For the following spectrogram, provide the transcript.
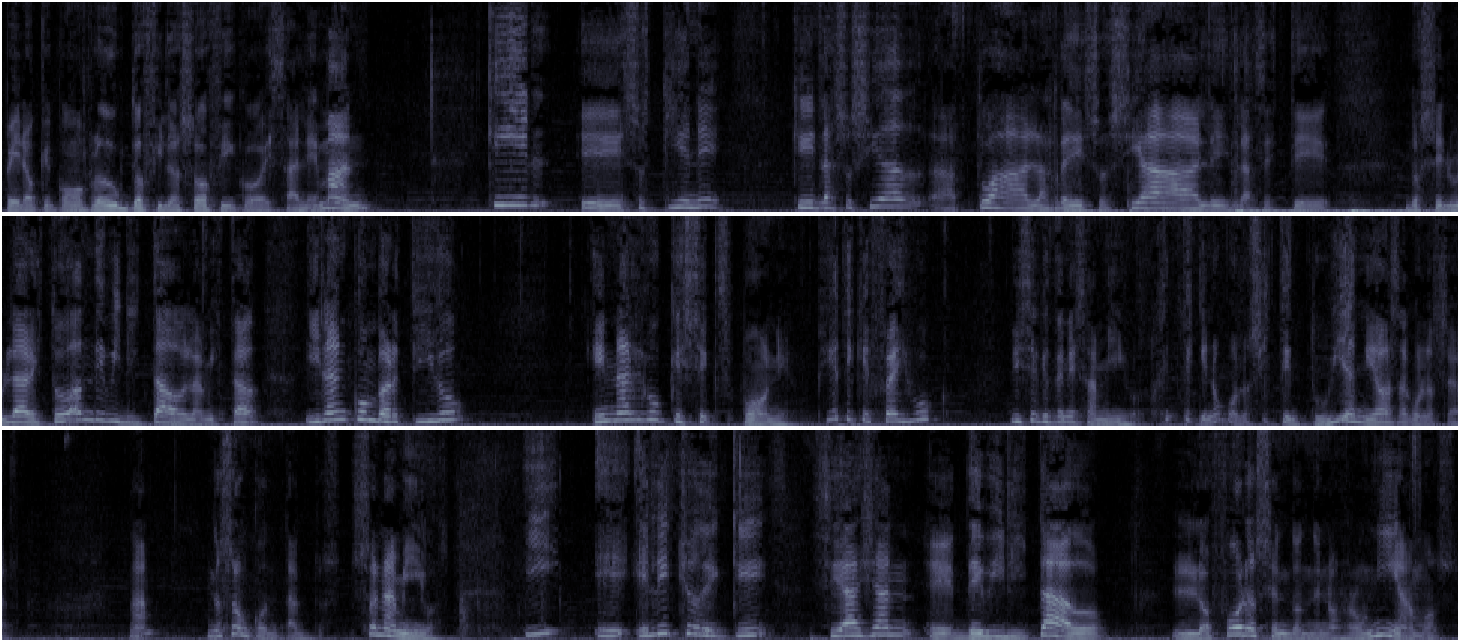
pero que como producto filosófico es alemán, que él eh, sostiene que la sociedad actual, las redes sociales, las este, los celulares, todo han debilitado la amistad y la han convertido en algo que se expone. Fíjate que Facebook dice que tenés amigos, gente que no conociste en tu vida ni la vas a conocer. ¿no? No son contactos, son amigos. Y eh, el hecho de que se hayan eh, debilitado los foros en donde nos reuníamos,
